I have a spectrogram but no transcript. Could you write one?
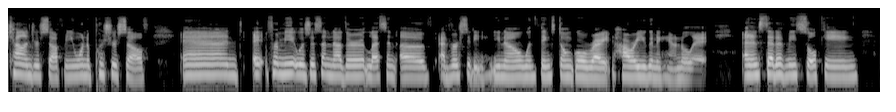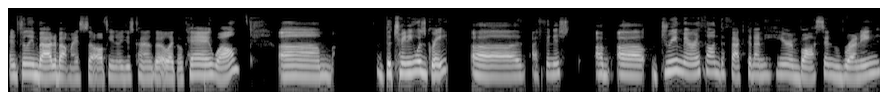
challenge yourself and you want to push yourself. And it, for me, it was just another lesson of adversity. You know, when things don't go right, how are you going to handle it? And instead of me sulking and feeling bad about myself, you know, you just kind of go like, okay, well, um, the training was great. Uh, I finished a, a dream marathon the fact that i'm here in boston running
